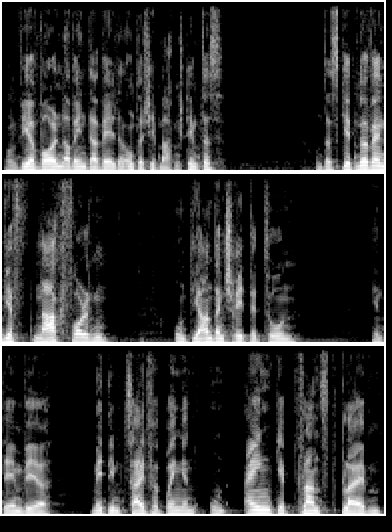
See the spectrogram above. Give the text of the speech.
Und wir wollen aber in der Welt einen Unterschied machen, stimmt das? Und das geht nur, wenn wir nachfolgen und die anderen Schritte tun, indem wir mit ihm Zeit verbringen und eingepflanzt bleiben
